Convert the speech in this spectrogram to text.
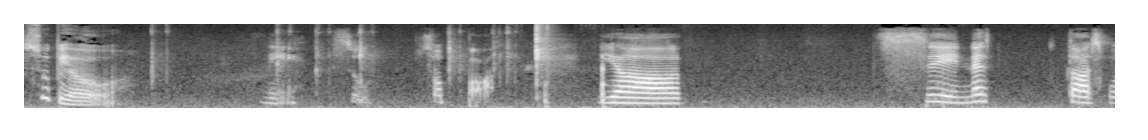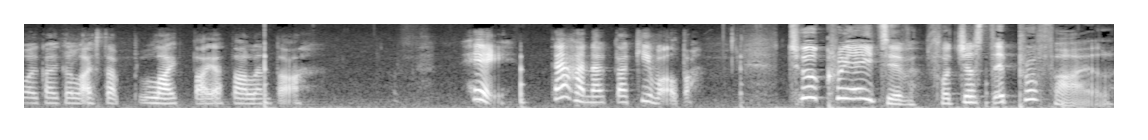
Supio. Niin, su, soppaa. Ja sinne taas voi kaikenlaista laittaa ja tallentaa. Hei, tämähän näyttää kivalta. Too creative for just a profile.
